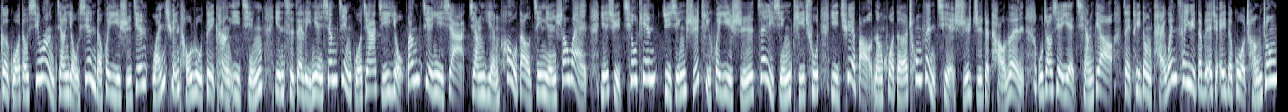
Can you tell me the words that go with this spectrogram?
各国都希望将有限的会议时间完全投入对抗疫情，因此在理念相近国家及友邦建议下，将延后到今年稍晚，也许秋天举行实体会议时再行提出，以确保能获得充分且实。值的讨论，吴钊燮也强调，在推动台湾参与 WHA 的过程中，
